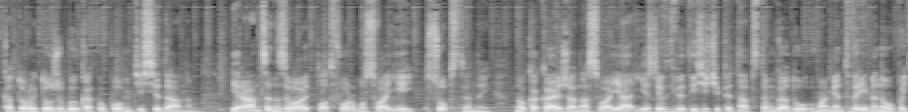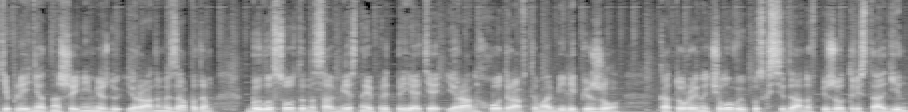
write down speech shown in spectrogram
который тоже был, как вы помните, седаном. Иранцы называют платформу своей, собственной. Но какая же она своя, если в 2015 году, в момент временного потепления отношений между Ираном и Западом, было создано совместное предприятие «Иран Ходра автомобили Peugeot», которое начало выпуск седанов Peugeot 301,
